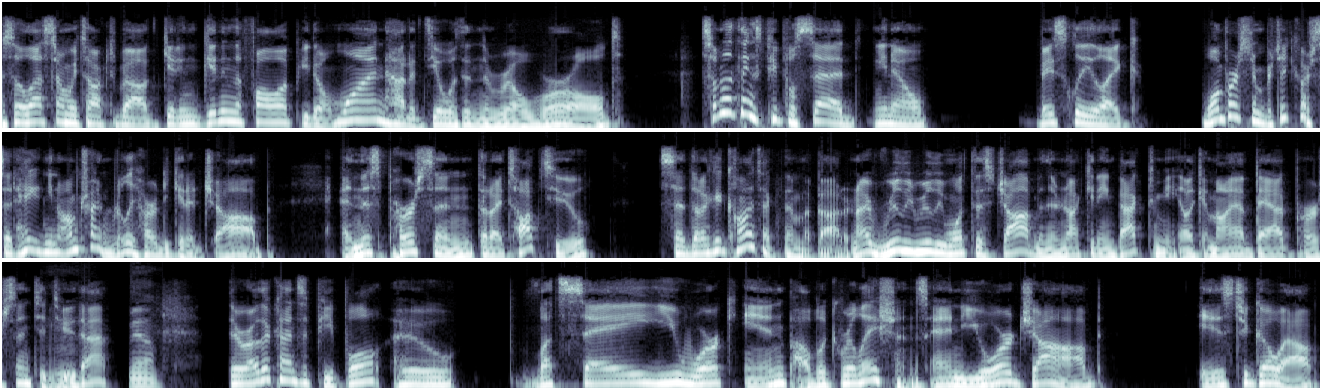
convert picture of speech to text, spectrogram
so last time we talked about getting getting the follow up you don't want, how to deal with it in the real world. Some of the things people said, you know, basically like one person in particular said, "Hey, you know, I'm trying really hard to get a job, and this person that I talked to said that I could contact them about it, and I really, really want this job, and they're not getting back to me. Like, am I a bad person to do Mhm. that? Yeah. There are other kinds of people who, let's say, you work in public relations, and your job is to go out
